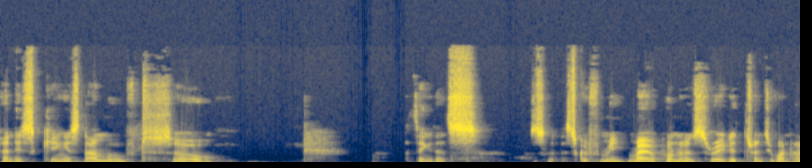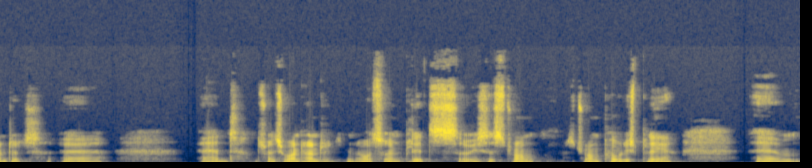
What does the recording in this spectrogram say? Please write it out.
and his king is now moved so I think that's that's good for me. My opponent is rated 2100 uh, and 2100 also in blitz so he's a strong strong polish player. Um,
